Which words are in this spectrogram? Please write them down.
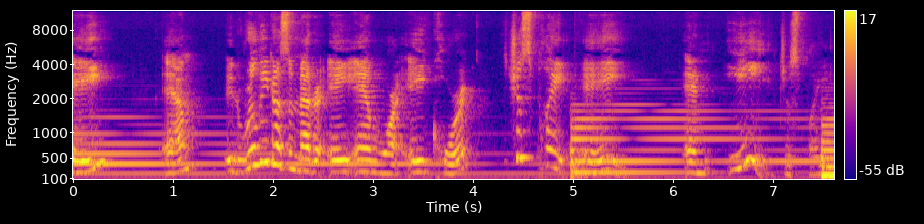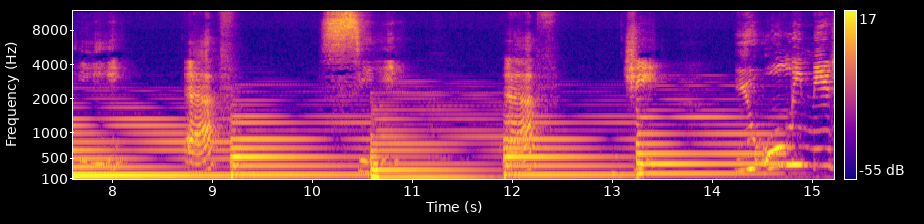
A, M, it really doesn't matter A, M or A chord. Just play A. And E, just play E. F, C, F, G. You only need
